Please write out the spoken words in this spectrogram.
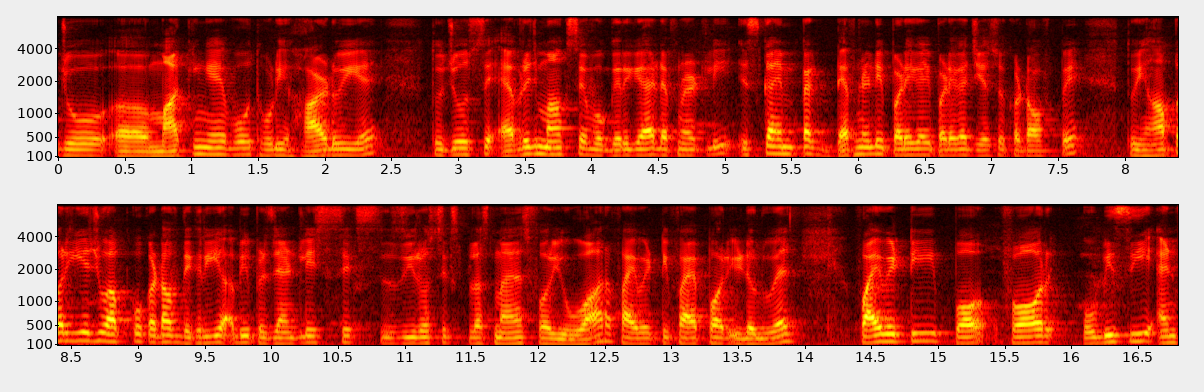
जो मार्किंग है, वो थोड़ी हार्ड हुई है। तो जो उससे एवरेज मार्क्स है वो गिर गया है डेफिनेटली इसका इम्पैक्ट डेफिनेटली पड़ेगा ही पड़ेगा जी कट ऑफ़ पे। तो यहाँ पर ये जो आपको कट ऑफ़ दिख रही है अभी presently six zero six plus minus for U R five eighty five for E W S five eighty for O B C and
